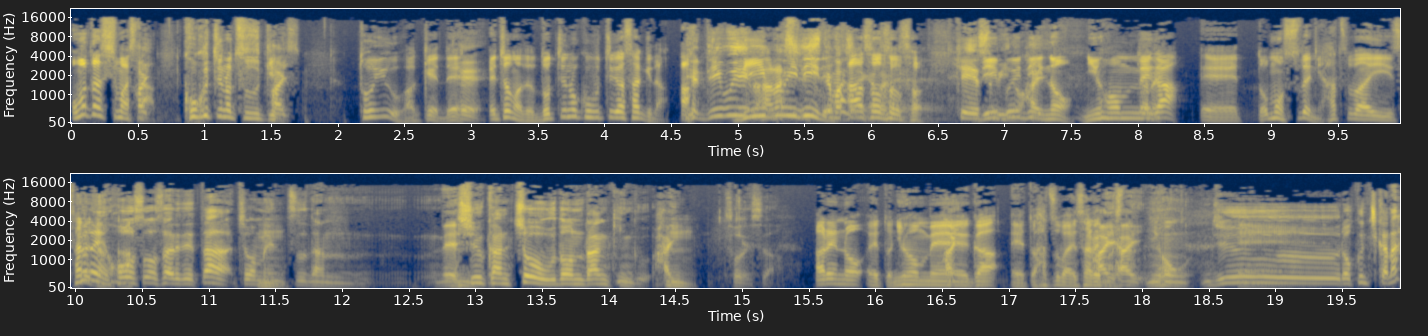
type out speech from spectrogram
お待たせしました。はい告知の続きです。というわけで、えええ、ちょっと待って、どっちの告知が先だ？あ、DVD の話してましたあ、そうそうそう。DVD の2本目が、えーっと、もうすでに発売さ去れたのか年放送されてた超メンツー団で、週刊超うどんランキング。はい。うんそうですわ。あれの、えーっと、2本目が、えーっと、発売されました。はいはい。日本、16日かな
